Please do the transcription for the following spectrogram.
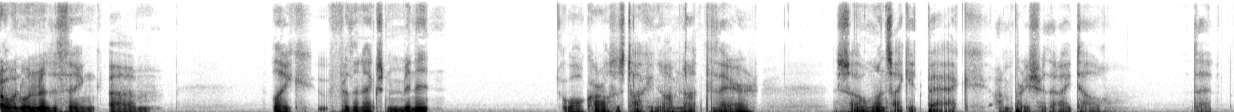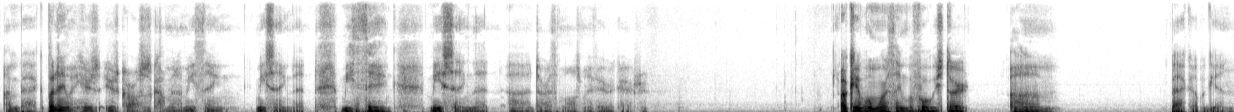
Oh, and one other thing, um, like for the next minute while Carlos is talking, I'm not there. So once I get back, I'm pretty sure that I tell that I'm back. But anyway, here's here's Carlos's comment on me thing, me saying that, me thing, me saying that uh, Darth Maul is my favorite character. Okay, one more thing before we start. Um, back up again.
